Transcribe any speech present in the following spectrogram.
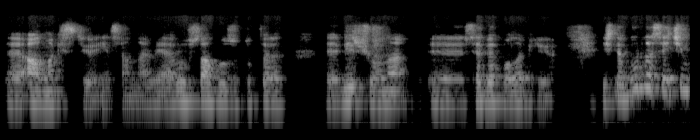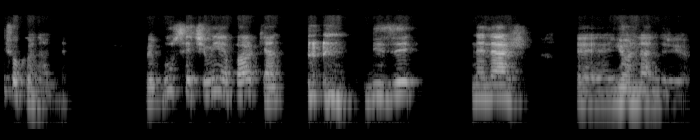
e, almak istiyor insanlar veya ruhsal bozuklukların birçoğuna e, sebep olabiliyor. İşte burada seçim çok önemli. Ve bu seçimi yaparken bizi neler e, yönlendiriyor?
